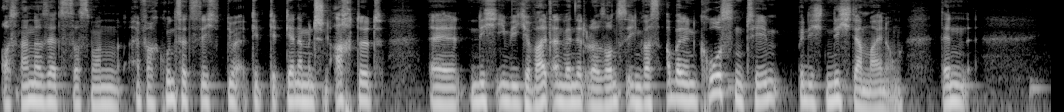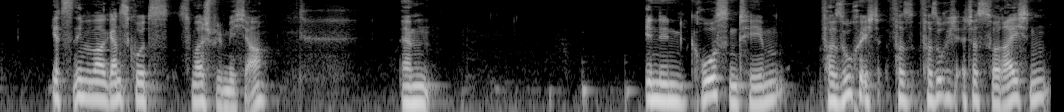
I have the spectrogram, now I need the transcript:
auseinandersetzt, dass man einfach grundsätzlich der Menschen achtet, äh, nicht irgendwie Gewalt anwendet oder sonst irgendwas. Aber in den großen Themen bin ich nicht der Meinung. Denn jetzt nehmen wir mal ganz kurz zum Beispiel mich, ja. Ähm, in den großen Themen versuche ich, vers versuche ich etwas zu erreichen,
